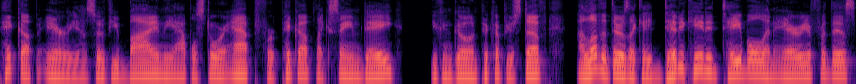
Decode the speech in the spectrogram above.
pickup area. So if you buy in the Apple Store app for pickup, like same day, you can go and pick up your stuff. I love that there's like a dedicated table and area for this.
